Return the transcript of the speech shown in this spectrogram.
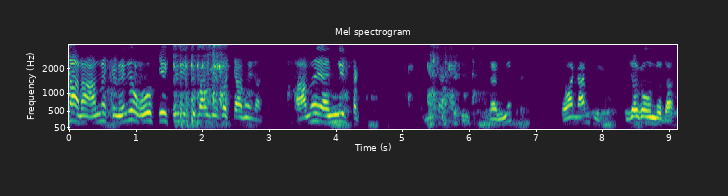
না না আমি কিনিনি। ও কে কিনেছে বা কে করছে আমি জানি আমি এমনি থাকি। এমনি থাকি। তোমার নাম কি? জগবন্ধু দাস।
